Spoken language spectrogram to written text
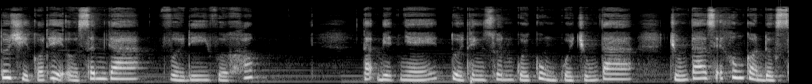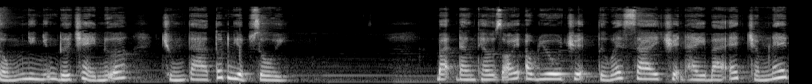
tôi chỉ có thể ở sân ga, vừa đi vừa khóc. Tạm biệt nhé, tuổi thanh xuân cuối cùng của chúng ta, chúng ta sẽ không còn được sống như những đứa trẻ nữa, chúng ta tốt nghiệp rồi. Bạn đang theo dõi audio truyện từ website truyện 23s.net.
